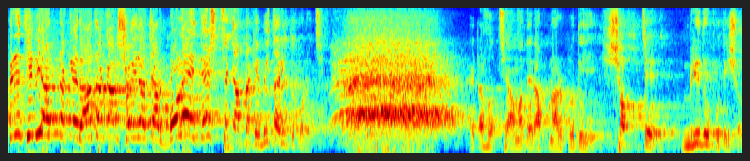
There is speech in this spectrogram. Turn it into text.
পৃথিবী আপনাকে রাজাকার, স্বৈরাচার বলে দেশ থেকে আপনাকে বিতাড়িত করেছে। এটা হচ্ছে আমাদের আপনার প্রতি সবচেয়ে মৃদু প্রতিশোধ।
